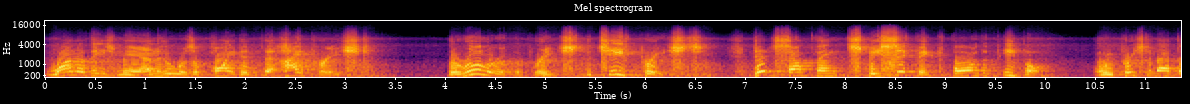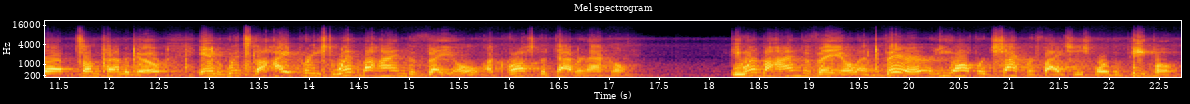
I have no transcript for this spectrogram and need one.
one of these men who was appointed the high priest, the ruler of the priests, the chief priests, did something specific for the people. And we preached about that some time ago, in which the high priest went behind the veil across the tabernacle he went behind the veil, and there he offered sacrifices for the people.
